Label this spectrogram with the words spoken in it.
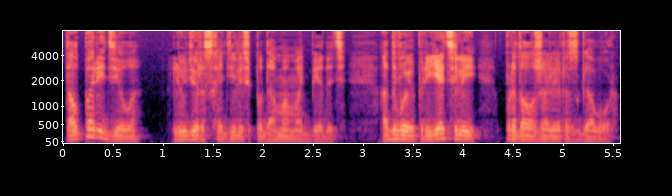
Толпа редела, люди расходились по домам обедать, а двое приятелей продолжали разговор.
